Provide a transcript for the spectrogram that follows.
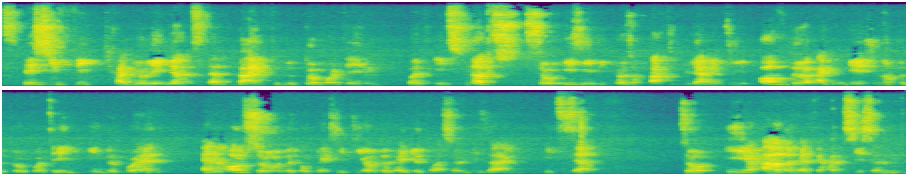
specific radioligands that bind to the tau protein, but it's not so easy because of particularity of the aggregation of the tau protein in the brain and also the complexity of the radiotracer design itself. So here are the references, and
